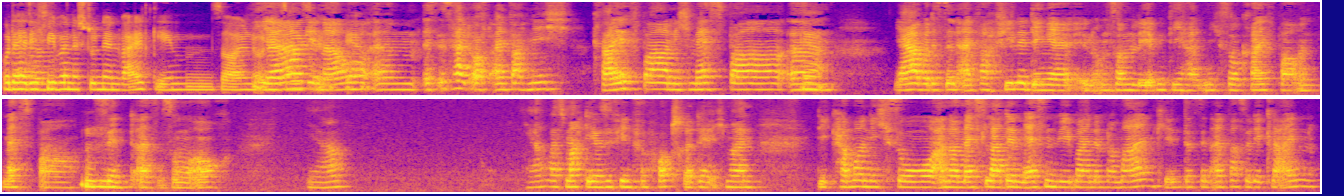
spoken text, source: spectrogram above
Oder hätte ich ähm, lieber eine Stunde in den Wald gehen sollen? Oder ja, genau. Ja. Ähm, es ist halt oft einfach nicht greifbar, nicht messbar. Ähm, ja. ja. aber das sind einfach viele Dinge in unserem Leben, die halt nicht so greifbar und messbar mhm. sind. Also so auch, ja. Ja, was macht die Josephine für Fortschritte? Ich meine, die kann man nicht so an der Messlatte messen wie bei einem normalen Kind. Das sind einfach so die kleinen,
